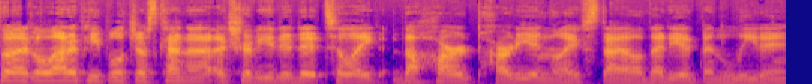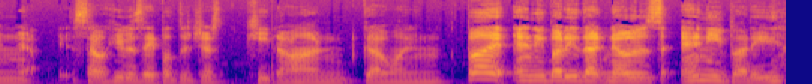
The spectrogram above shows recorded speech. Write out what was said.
but a lot of people just kind of attributed it to like the hard partying lifestyle that he had been leading so he was able to just keep on going but anybody that knows anybody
